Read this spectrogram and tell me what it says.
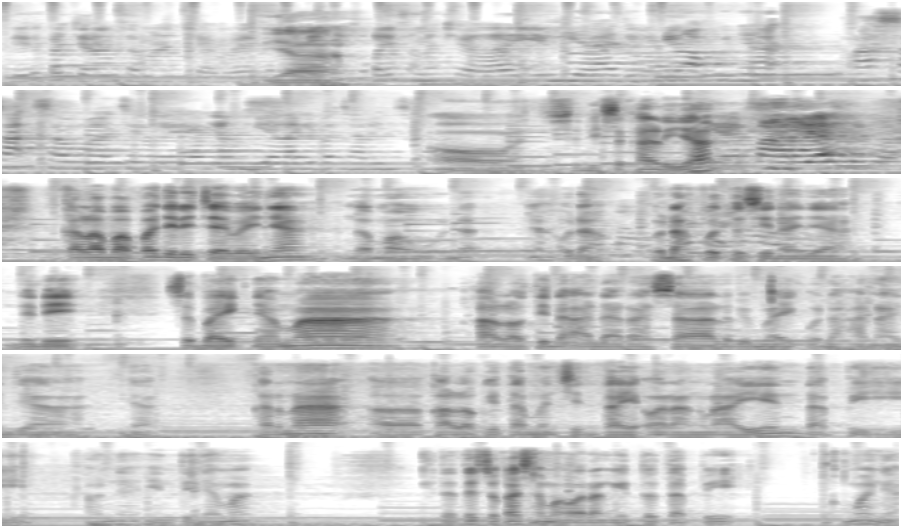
Ya sukanya sama cewek lain oh sedih sekali ya. Iya, kalau bapak jadi ceweknya nggak mau udah ya udah udah putusin aja. Jadi sebaiknya mah kalau tidak ada rasa lebih baik udahan aja ya. Karena e, kalau kita mencintai orang lain tapi oh intinya mah kita tuh suka sama orang itu tapi ke mana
